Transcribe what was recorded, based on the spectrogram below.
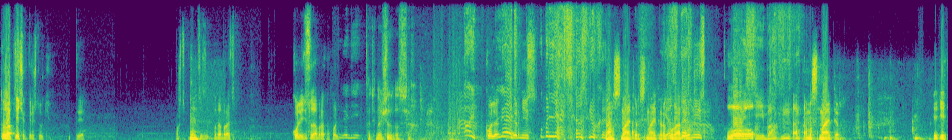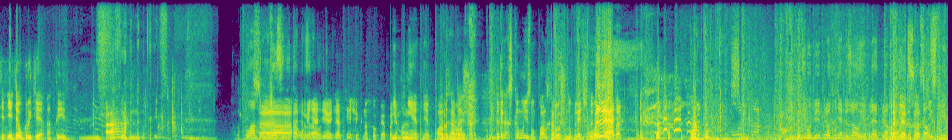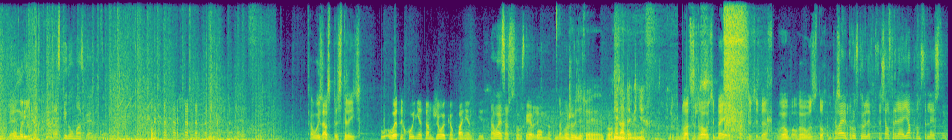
Тут аптечек три штуки. Две. Можете за- подобрать. Коля, иди сюда обратно, Коля. Кстати, ну еще вас всех. Коля, вернись. Блять, Андрюха. Там снайпер, снайпер, Я аккуратно. Вернись. Лол, Спасибо. там снайпер. Я, я те- я тебя укрытие, а ты... План провалился А, У меня разработки, 9 блядь. аптечек, насколько я Не- понимаю. нет, нет, план хороший. Это как с коммунизмом. План хороший, но, блядь, что блядь! так? Да Дима вперед меня бежал, и я, блядь, прям Проклятый дал спину, блядь. Умри. Раскинул мозгами, да. Кого из Да. вас пристрелить? В этой хуйне там живой компонент есть, Давай, Саша, с насколько я помню. Да, мы уже видели. было. Не надо меня. 22 у тебя и 18 у тебя. Вы оба, вы оба сдохнете. Давай скоро. русскую рулетку. Сначала стреляю я, потом стреляешь ты.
